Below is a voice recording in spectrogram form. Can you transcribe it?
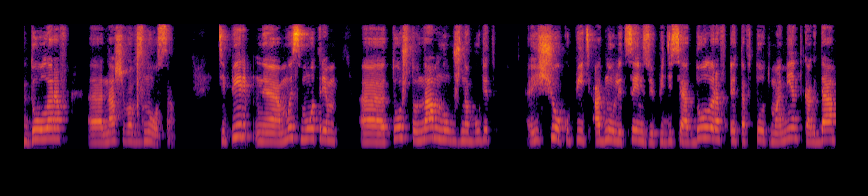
долларов э, нашего взноса. Теперь мы смотрим то, что нам нужно будет еще купить одну лицензию 50 долларов. Это в тот момент, когда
